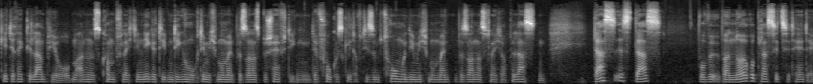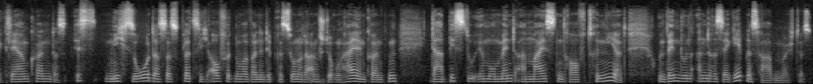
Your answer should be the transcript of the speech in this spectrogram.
geht direkt die Lampe hier oben an und es kommen vielleicht die negativen Dinge hoch, die mich im Moment besonders beschäftigen. Der Fokus geht auf die Symptome, die mich im Moment besonders vielleicht auch belasten. Das ist das, wo wir über Neuroplastizität erklären können, das ist nicht so, dass das plötzlich aufhört, nur weil wir eine Depression oder Angststörung heilen könnten. Da bist du im Moment am meisten drauf trainiert. Und wenn du ein anderes Ergebnis haben möchtest,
